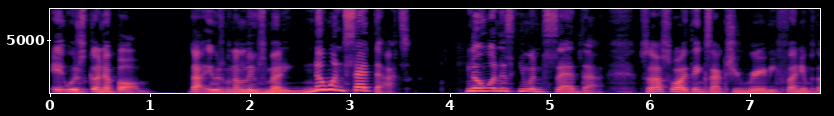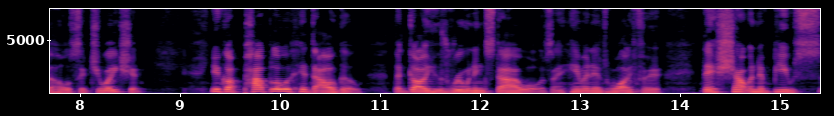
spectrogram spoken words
it was going to bomb, that it was going to lose money. No one said that. No one has even said that. So that's why I think it's actually really funny about the whole situation. You've got Pablo Hidalgo, the guy who's ruining Star Wars, and him and his wife are they're shouting abuse.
